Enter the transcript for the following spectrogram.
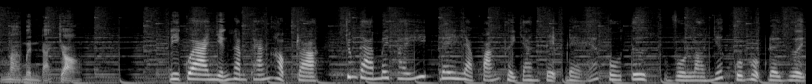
mà mình đã chọn. Đi qua những năm tháng học trò, chúng ta mới thấy đây là khoảng thời gian đẹp đẽ, vô tư, vô lo nhất của một đời người.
